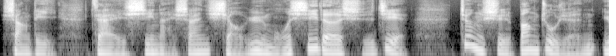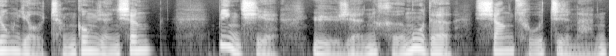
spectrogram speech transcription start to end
上帝在西乃山小玉摩西的十诫，正是帮助人拥有成功人生。并且与人和睦的相处指南。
